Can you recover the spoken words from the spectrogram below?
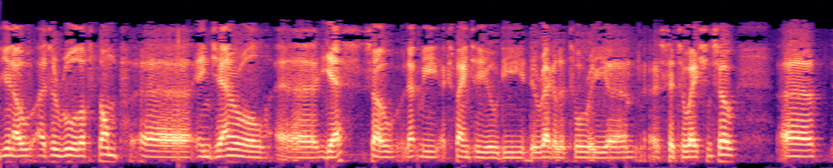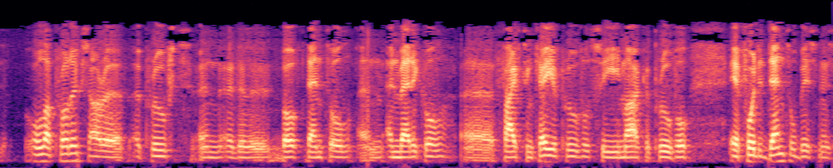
you know, as a rule of thumb, uh, in general, uh, yes. So let me explain to you the regulatory um, situation. All our products are uh, approved in uh, both dental and medical, uh, 510 approval, CE mark approval. For the dental business,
